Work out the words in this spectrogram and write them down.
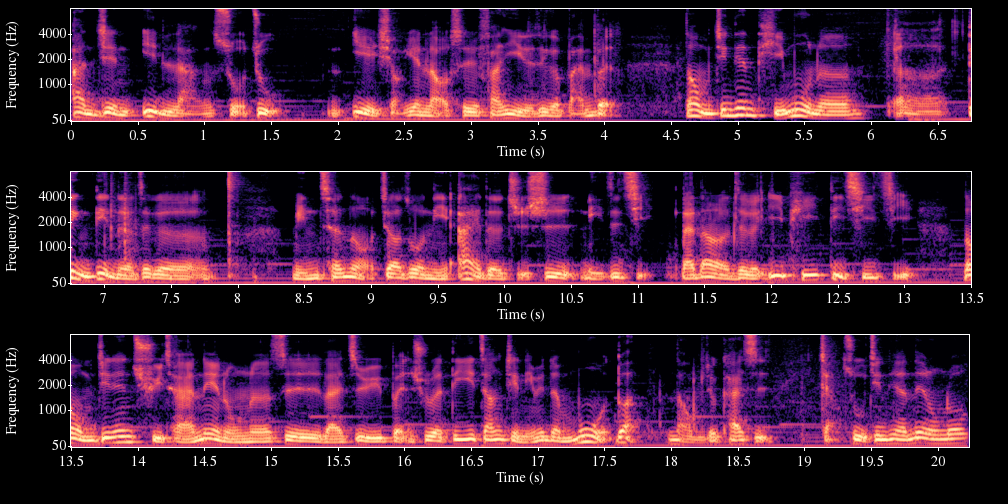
案件一郎所著，叶小燕老师翻译的这个版本。那我们今天题目呢，呃，定定的这个。名称哦，叫做“你爱的只是你自己”。来到了这个 EP 第七集，那我们今天取材的内容呢，是来自于本书的第一章节里面的末段。那我们就开始讲述今天的内容喽。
